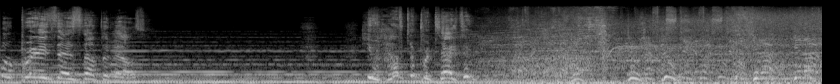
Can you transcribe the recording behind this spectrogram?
My brain says something else. You have to protect him. Get up! Get up!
